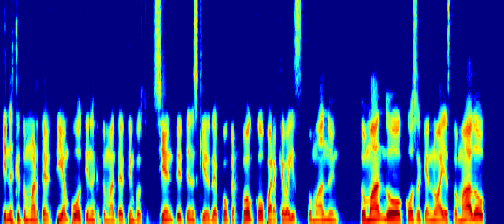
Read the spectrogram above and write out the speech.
Tienes que tomarte el tiempo, tienes que tomarte el tiempo suficiente, tienes que ir de poco a poco para que vayas tomando, tomando cosas que no hayas tomado,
